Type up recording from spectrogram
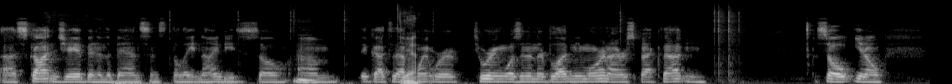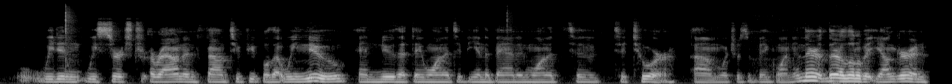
uh, Scott and Jay have been in the band since the late '90s, so um, they got to that Yeah. point where touring wasn't in their blood anymore, and I respect that. And so you know, we didn't we searched around and found two people that we knew and knew that they wanted to be in the band and wanted to to tour, um, which was a big one. And they're they're a little bit younger and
